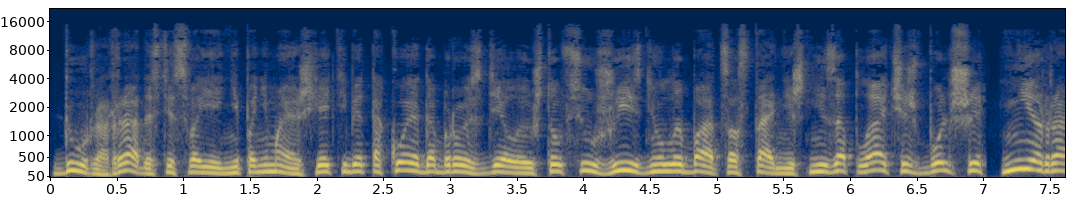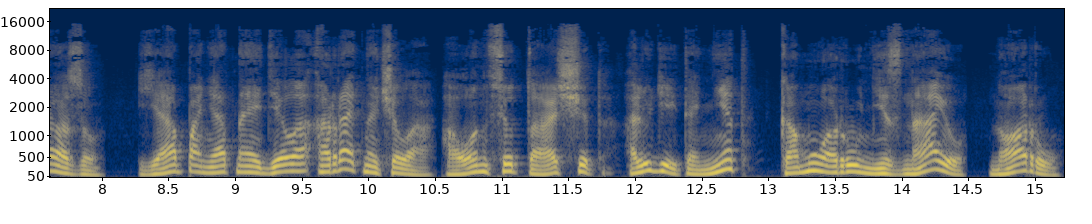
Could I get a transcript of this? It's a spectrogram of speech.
«Дура, радости своей не понимаешь, я тебе такое добро сделаю, что всю жизнь улыбаться станешь, не заплачешь больше ни разу». Я, понятное дело, орать начала, а он все тащит, а людей-то нет. Кому ору, не знаю, но ору.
